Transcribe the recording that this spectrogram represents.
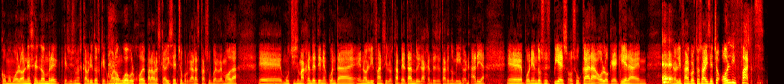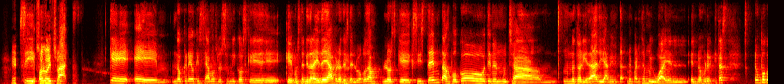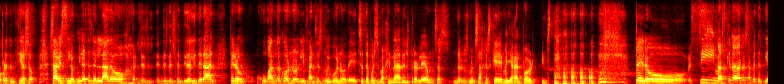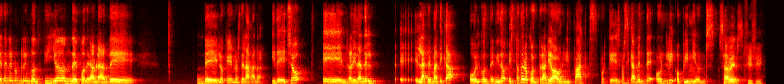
Como molón es el nombre, que sois unos cabritos que como era un huevo el juego de palabras que habéis hecho, porque ahora está súper de moda, eh, muchísima gente tiene cuenta en OnlyFans y lo está petando y la gente se está haciendo millonaria eh, poniendo sus pies o su cara o lo que quiera en, en OnlyFans. Vosotros habéis hecho OnlyFacts. Sí, Solo hechos. Que eh, no creo que seamos los únicos que, que hemos tenido la idea, pero desde luego los que existen tampoco tienen mucha mm, notoriedad y a mí me parece muy guay el, el nombre. Quizás un poco pretencioso, ¿sabes? Si lo miras desde el lado, desde el sentido literal, pero jugando con OnlyFans es muy bueno. De hecho, te puedes imaginar el troleo, muchos de los mensajes que me llegan por Insta. Pero sí, más que nada nos apetecía tener un rinconcillo donde poder hablar de, de lo que nos dé la gana. Y de hecho, eh, en realidad eh, la temática o el contenido es todo lo contrario a Only Facts, porque es básicamente Only Opinions, ¿sabes? Sí, sí.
